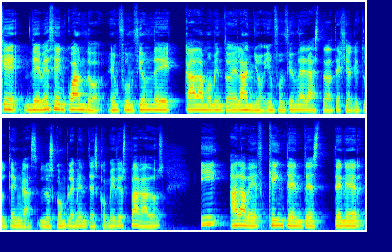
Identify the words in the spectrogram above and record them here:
que de vez en cuando, en función de cada momento del año y en función de la estrategia que tú tengas, los complementes con medios pagados y a la vez que intentes tener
